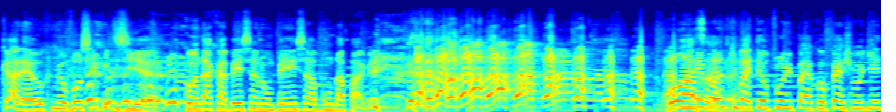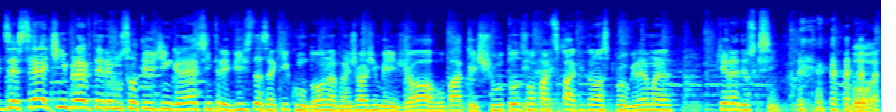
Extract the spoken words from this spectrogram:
Cara, é o que meu avô sempre dizia: quando a cabeça não pensa, a bunda paga. Raça. Lembrando que vai ter o Floripa Eco Festival dia 17. Em breve teremos sorteio de ingressos, entrevistas aqui com Dona, Van Jorge Benjó, Rubaco Exu. Todos vão participar aqui do nosso programa. Queira Deus que sim. Boa.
